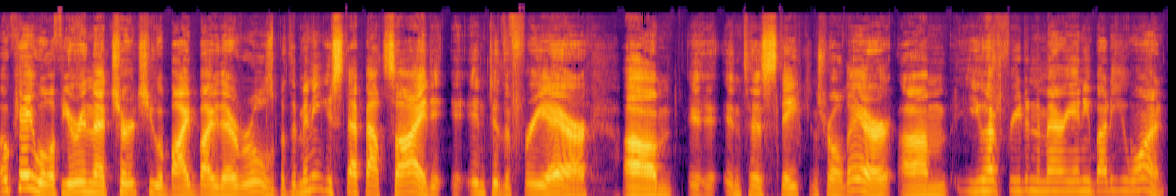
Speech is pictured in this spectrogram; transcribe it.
okay, well if you're in that church, you abide by their rules. But the minute you step outside into the free air, um, into state-controlled air, um, you have freedom to marry anybody you want.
